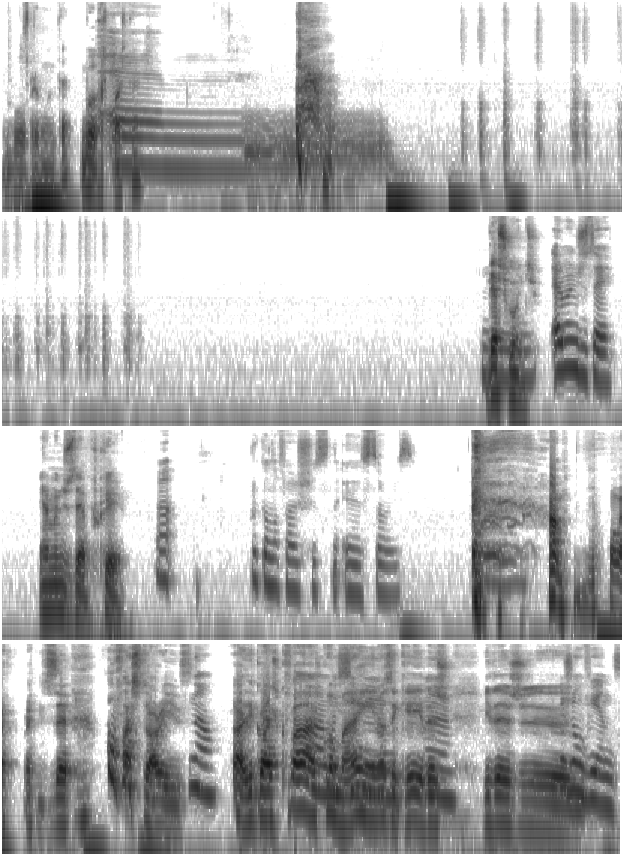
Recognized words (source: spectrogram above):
Boa pergunta. Boa resposta. Um, 10 segundos. Hermano José. Hermano José, porquê? Ah, porque ele não faz uh, stories. Não faz stories. Não, Olha, que eu acho que faz, Ah, com a mãe e não sei o quê, e das. Ah. E das eh, mas não vende.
